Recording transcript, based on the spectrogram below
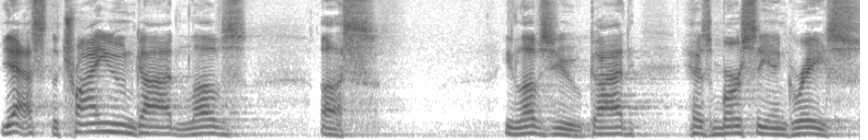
Yes, the triune God loves us. He loves you. God has mercy and grace.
